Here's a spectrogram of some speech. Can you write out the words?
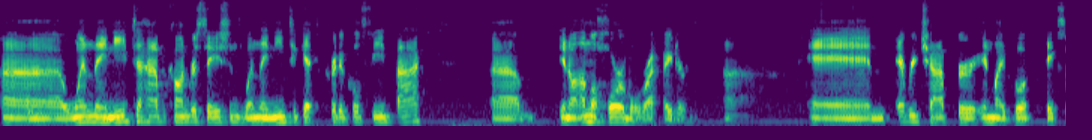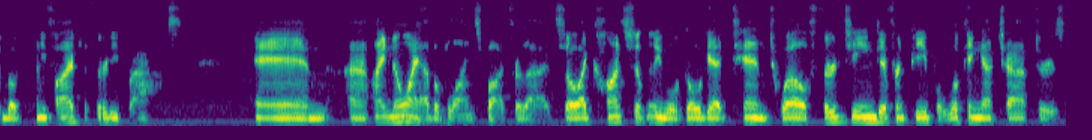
uh, when they need to have conversations, when they need to get critical feedback. Um, you know, I'm a horrible writer. Uh, and every chapter in my book takes about 25 to 30 drafts. And uh, I know I have a blind spot for that. So I constantly will go get 10, 12, 13 different people looking at chapters.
